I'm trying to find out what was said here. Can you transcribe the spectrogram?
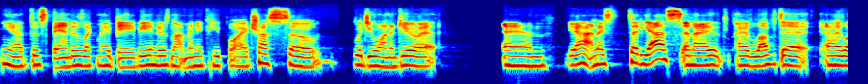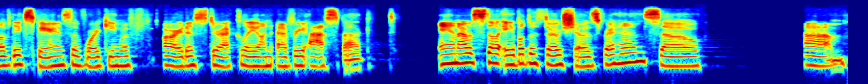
you know, this band is like my baby, and there's not many people I trust. So would you want to do it?" And yeah, and I said yes, and I I loved it. I loved the experience of working with artists directly on every aspect, and I was still able to throw shows for him. So, um,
